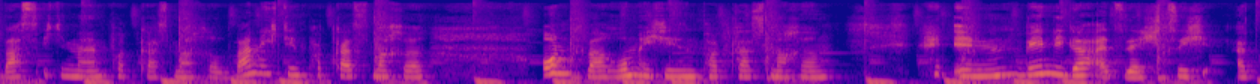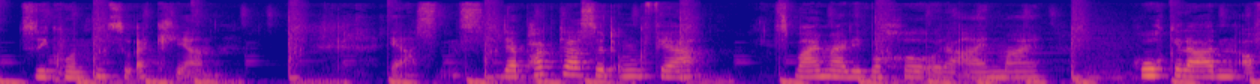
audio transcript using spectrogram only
was ich in meinem Podcast mache, wann ich den Podcast mache und warum ich diesen Podcast mache, in weniger als 60 Sekunden zu erklären. Erstens, der Podcast wird ungefähr zweimal die Woche oder einmal hochgeladen auf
